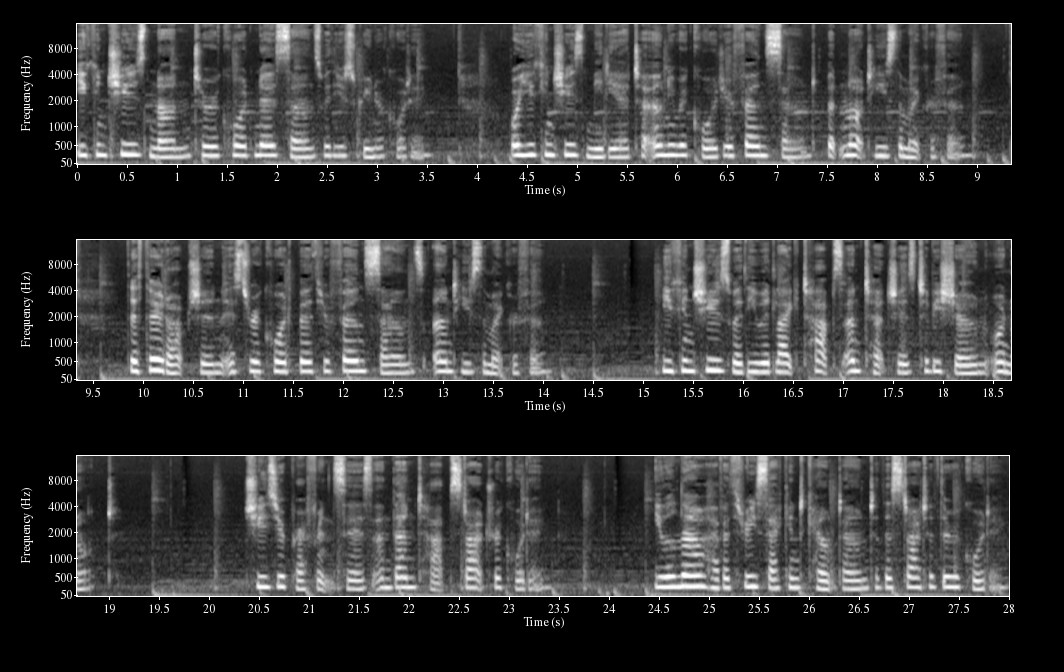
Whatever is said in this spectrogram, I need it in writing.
You can choose None to record no sounds with your screen recording, or you can choose Media to only record your phone's sound but not use the microphone. The third option is to record both your phone's sounds and use the microphone. You can choose whether you would like taps and touches to be shown or not. Choose your preferences and then tap Start Recording. You will now have a 3 second countdown to the start of the recording.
